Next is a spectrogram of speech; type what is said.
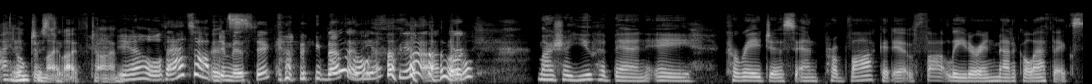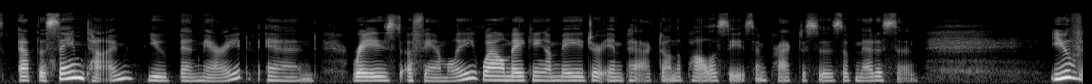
I hope in my lifetime. Yeah, well, that's optimistic. It's, I think that's yeah, yeah. or, Marcia, you have been a courageous and provocative thought leader in medical ethics. At the same time, you've been married and raised a family while making a major impact on the policies and practices of medicine. You've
